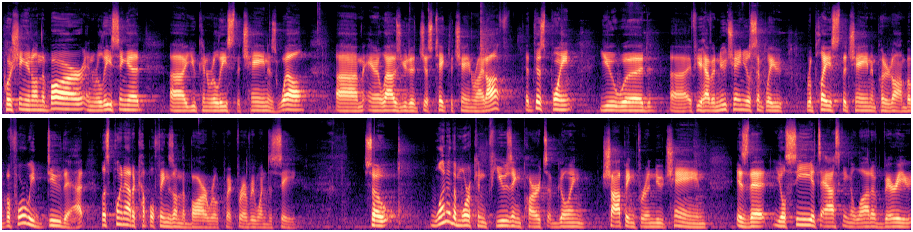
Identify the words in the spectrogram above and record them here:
pushing it on the bar and releasing it, uh, you can release the chain as well um, and it allows you to just take the chain right off. At this point, you would, uh, if you have a new chain, you'll simply replace the chain and put it on. But before we do that, let's point out a couple things on the bar real quick for everyone to see. So one of the more confusing parts of going shopping for a new chain is that you'll see it's asking a lot of very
